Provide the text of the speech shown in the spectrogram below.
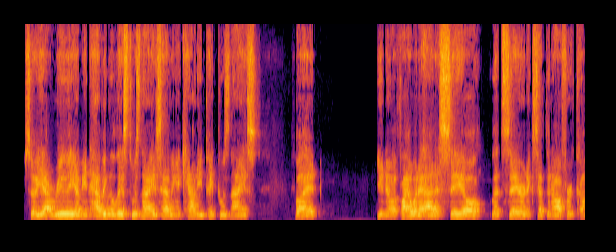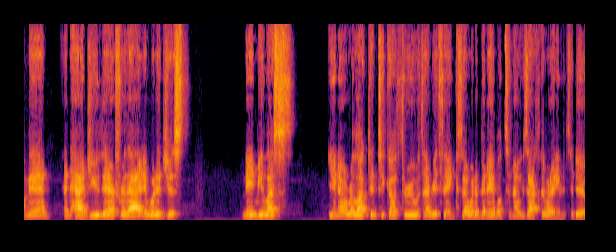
so yeah, really, I mean, having the list was nice. Having a county picked was nice, but you know, if I would have had a sale, let's say, or an accepted offer come in and had you there for that, it would have just made me less, you know, reluctant to go through with everything because I would have been able to know exactly what I needed to do.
